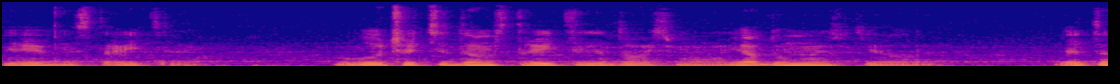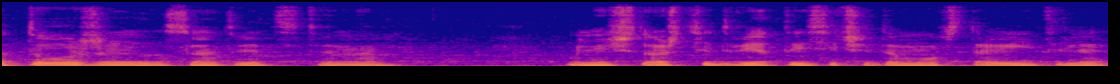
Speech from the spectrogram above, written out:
деревни строителей. Улучшите дом строителя до восьмого. Я думаю, сделаю. Это тоже, соответственно, уничтожьте 2000 домов строителя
